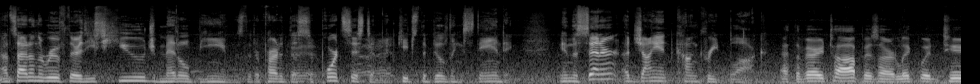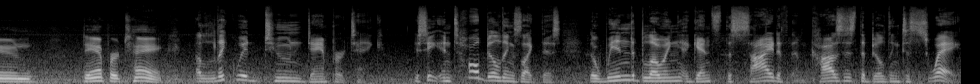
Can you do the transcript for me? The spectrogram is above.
Outside on the roof, there are these huge metal beams that are part of the support system that keeps the building standing. In the center, a giant concrete block. At the very top is our liquid tune damper tank. a liquid tune damper tank. You see, in tall buildings like this, the wind blowing against the side of them causes the building to sway.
